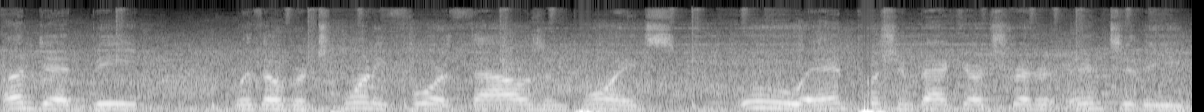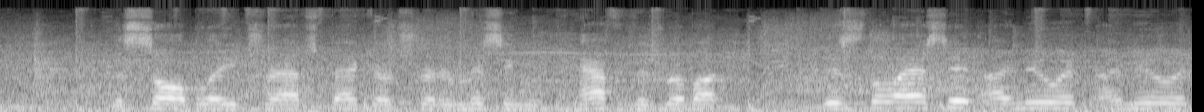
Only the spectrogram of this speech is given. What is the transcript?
Undead Beat with over 24,000 points. Ooh, and pushing Backyard Shredder into the the saw blade traps. Backyard Shredder missing half of his robot. This is the last hit. I knew it. I knew it.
